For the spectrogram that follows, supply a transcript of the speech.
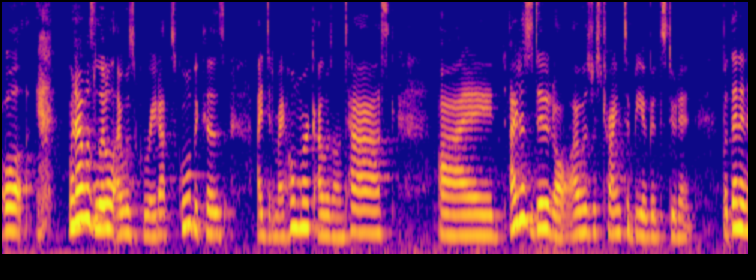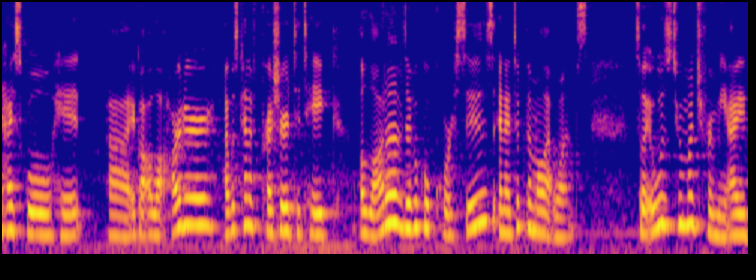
well, when I was little, I was great at school because I did my homework, I was on task. I I just did it all. I was just trying to be a good student. But then in high school hit, uh, it got a lot harder. I was kind of pressured to take a lot of difficult courses, and I took them all at once. So it was too much for me. I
